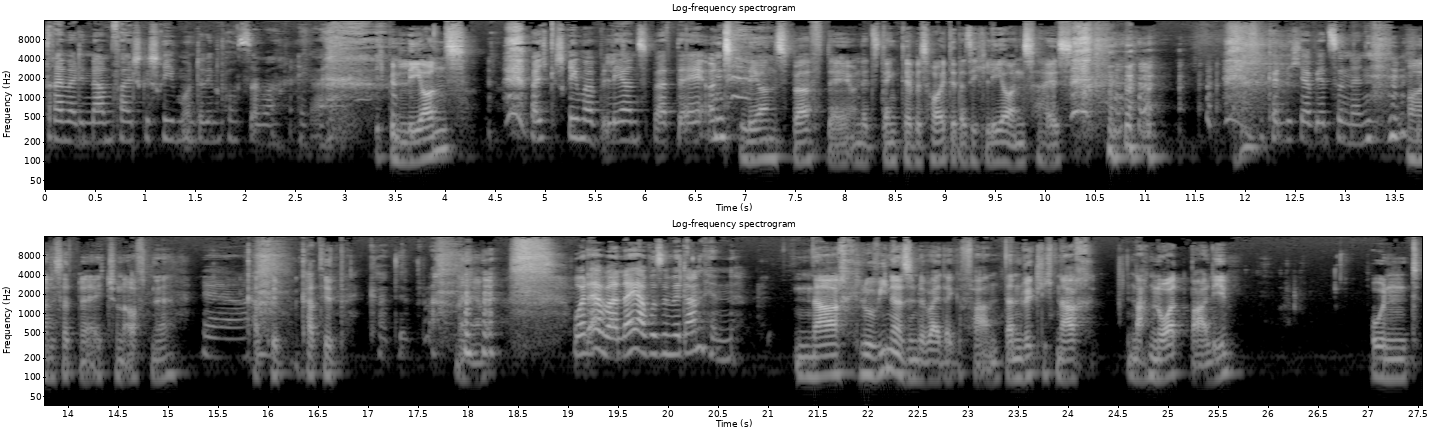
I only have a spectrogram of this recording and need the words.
dreimal den Namen falsch geschrieben unter dem Post, aber egal. Ich bin Leons, Weil ich geschrieben habe, Leons Birthday und Leons Birthday und jetzt denkt er bis heute, dass ich Leons heiße. Könnte ich ja jetzt so nennen. Boah, das hatten wir echt schon oft, ne? Ja. Katip, Katip. Katip. Naja. Whatever. Naja, wo sind wir dann hin? Nach Lovina sind wir weitergefahren. Dann wirklich nach, nach Nordbali. Und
